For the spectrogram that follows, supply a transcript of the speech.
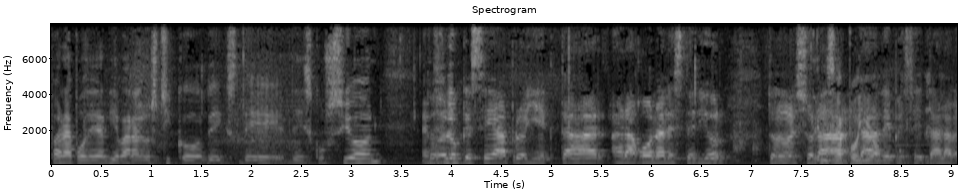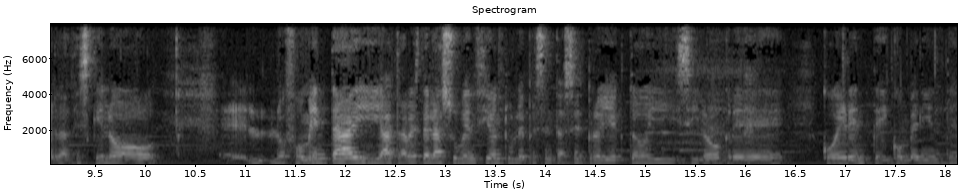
para poder llevar a los chicos de, de, excursión todo lo que sea proyectar Aragón al exterior todo eso la, la DPZ la verdad es que lo lo fomenta y a través de la subvención tú le presentas el proyecto y si lo cree coherente y conveniente,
